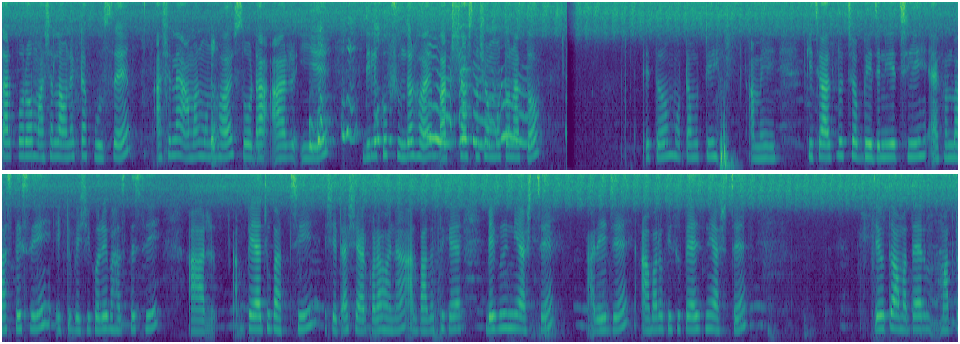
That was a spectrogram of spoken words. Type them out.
তারপরও মাসাল্লাহ অনেকটা ফুলছে। আসলে আমার মনে হয় সোডা আর ইয়ে দিলে খুব সুন্দর হয়, বাট স্বাস্থ্যসম্মত না তো। এই তো মোটামুটি আমি কিছু আলুর চপ ভেজে নিয়েছি, এখন ভাজতেছি, একটু বেশি করে ভাজতেছি, আর পেঁয়াজও ভাজছি, সেটা শেয়ার করা হয় না, আর বাজার থেকে বেগুনি নিয়ে আসছে, আর এই যে আবারও কিছু পেঁয়াজ নিয়ে আসছে। যেহেতু আমাদের মাত্র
